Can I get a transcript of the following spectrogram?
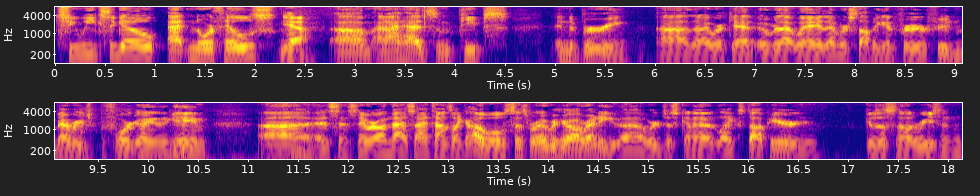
two weeks ago at North Hills, Yeah. um, and I had some peeps in the brewery uh, that I work at over that way that were stopping in for food and beverage before going to the game. Uh, and since they were on that side of town, it's like, oh well, since we're over here already, uh, we're just gonna like stop here and gives us another reason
